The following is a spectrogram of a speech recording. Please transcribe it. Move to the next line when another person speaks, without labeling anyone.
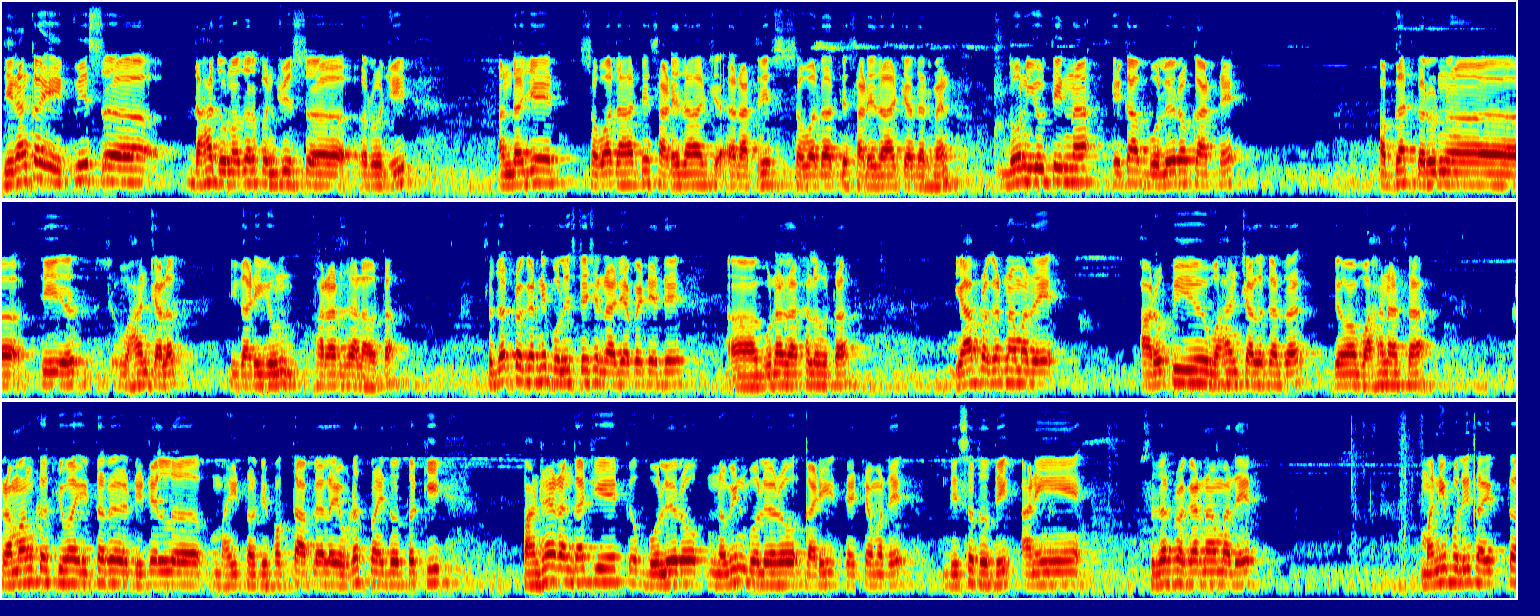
दिनांक एकवीस दहा दोन हजार पंचवीस रोजी अंदाजे सव्वा दहा ते साडेदहाच्या रात्री सव्वा दहा ते साडेदहाच्या दरम्यान दोन युवतींना एका बोलेरो कारने अपघात करून ती वाहन चालक ती गाडी घेऊन फरार झाला होता. सदर प्रकरणी पोलीस स्टेशन राजापेठ येथे गुन्हा दाखल होता. या प्रकरणामध्ये आरोपी वाहन चालकाचा किंवा वाहनाचा क्रमांक किंवा इतर डिटेल माहीत नव्हती. फक्त आपल्याला एवढंच माहीत होतं की पांढऱ्या रंगाची एक बोलेरो नवीन बोलेरो गाडी त्याच्यामध्ये दिसत होती. आणि सदर प्रकरणामध्ये मानी पोलीस आयुक्त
